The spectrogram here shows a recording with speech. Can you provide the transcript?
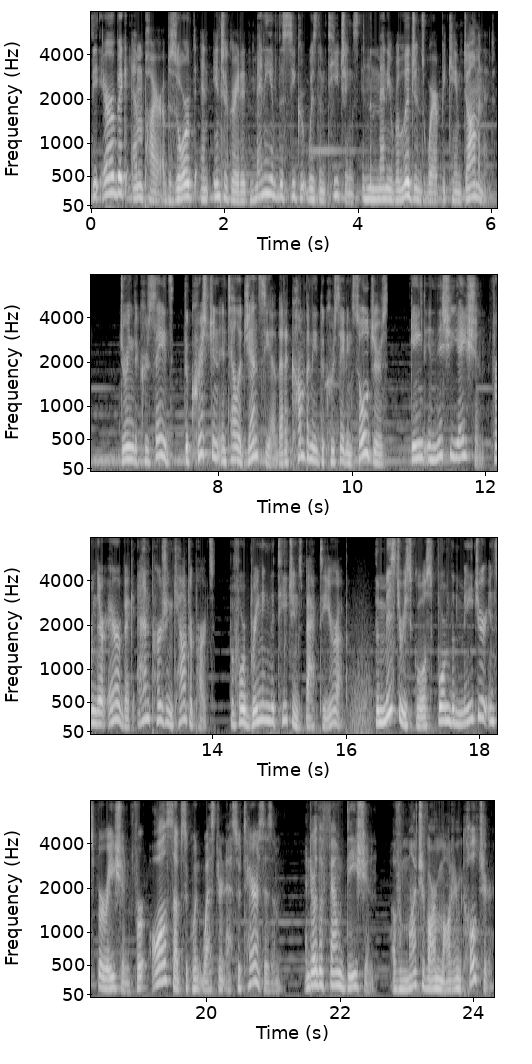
the Arabic Empire absorbed and integrated many of the secret wisdom teachings in the many religions where it became dominant. During the Crusades, the Christian intelligentsia that accompanied the crusading soldiers gained initiation from their Arabic and Persian counterparts before bringing the teachings back to Europe. The mystery schools formed the major inspiration for all subsequent Western esotericism and are the foundation of much of our modern culture.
